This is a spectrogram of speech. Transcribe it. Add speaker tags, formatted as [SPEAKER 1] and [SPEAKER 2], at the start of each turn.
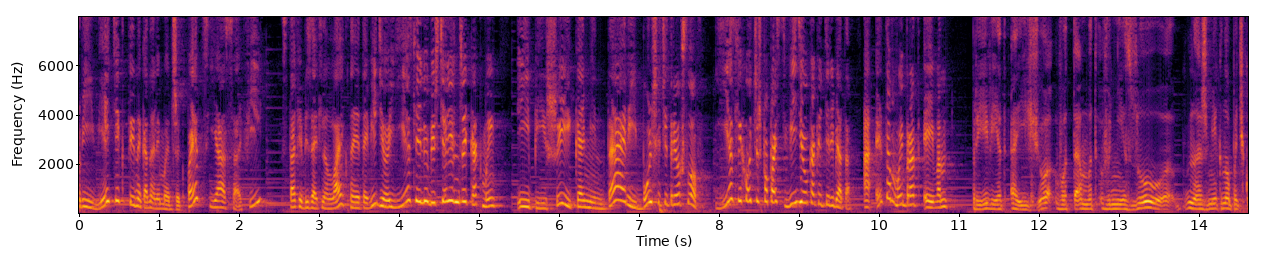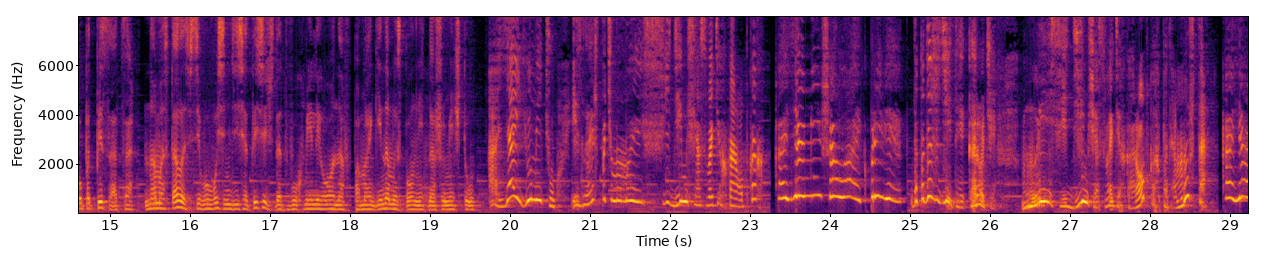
[SPEAKER 1] Приветик, ты на канале Magic Pets, я Софи. Ставь обязательно лайк на это видео, если любишь челленджи, как мы. И пиши комментарий больше четырех слов, если хочешь попасть в видео, как эти ребята. А это мой брат Эйвен.
[SPEAKER 2] Привет, а еще вот там вот внизу нажми кнопочку подписаться. Нам осталось всего 80 тысяч до 2 миллионов. Помоги нам исполнить нашу мечту.
[SPEAKER 1] А я ее мечу. И знаешь, почему мы сидим сейчас в этих коробках? А я Миша Лайк, привет. Да подожди ты, короче, мы сидим сейчас в этих коробках, потому что... А я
